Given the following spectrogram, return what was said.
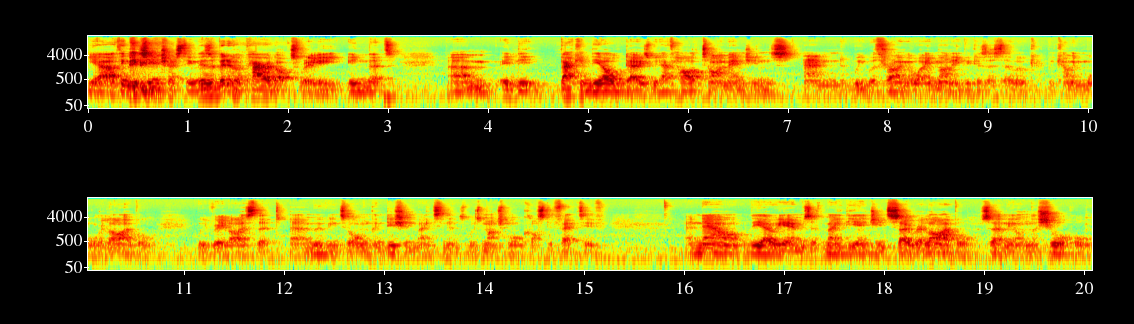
Yeah, I think it's interesting. There's a bit of a paradox, really, in that um, in the, back in the old days, we'd have hard time engines and we were throwing away money because as they were becoming more reliable, we realised that uh, moving to on condition maintenance was much more cost effective. And now the OEMs have made the engine so reliable, certainly on the short haul,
